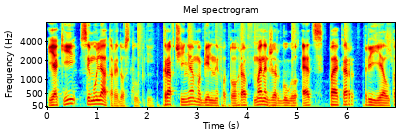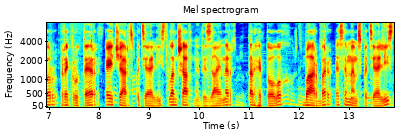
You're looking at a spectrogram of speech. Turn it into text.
Які симулятори доступні: кравчиня, мобільний фотограф, менеджер Google Ads, пекар, рієлтор, рекрутер, HR-спеціаліст, ландшафтний дизайнер, таргетолог, барбер, smm спеціаліст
